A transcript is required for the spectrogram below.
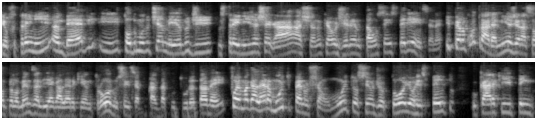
que eu fui trainee, Ambev, e todo mundo tinha medo de os trainees já chegar achando que é o gerentão sem experiência, né? E pelo contrário, a minha geração, pelo menos ali a galera que entrou, não sei se é por causa da cultura também, foi uma galera muito pé no chão, muito eu sei onde eu tô e eu respeito o cara que tem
